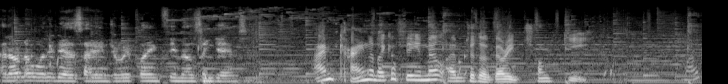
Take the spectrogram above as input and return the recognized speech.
I don't know what it is. I enjoy playing females in games. I'm kind of like a female. I'm just a very chunky. What?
